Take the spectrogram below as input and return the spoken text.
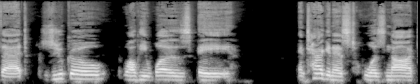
that Zuko, while he was a antagonist was not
